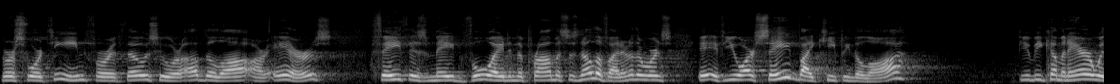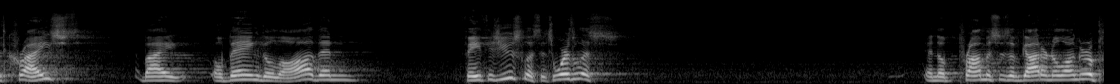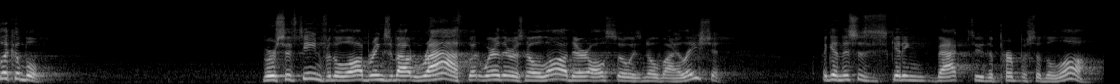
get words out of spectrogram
Verse 14 For if those who are of the law are heirs, faith is made void and the promise is nullified. In other words, if you are saved by keeping the law, if you become an heir with Christ by obeying the law, then faith is useless, it's worthless. And the promises of God are no longer applicable. Verse 15 For the law brings about wrath, but where there is no law, there also is no violation. Again, this is getting back to the purpose of the law.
